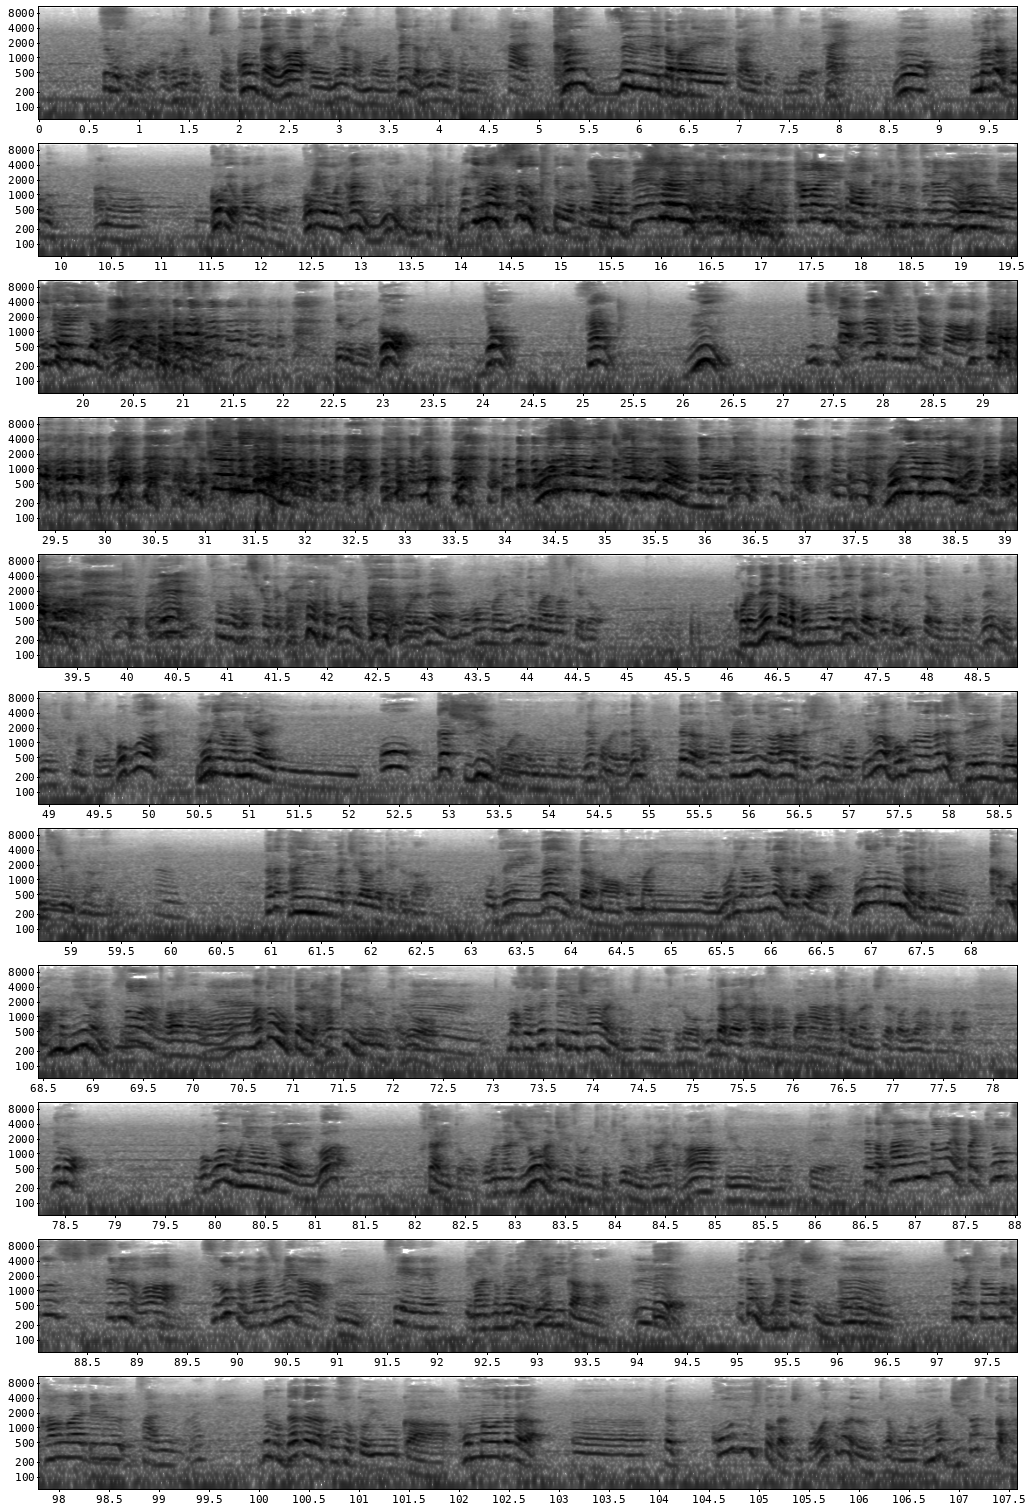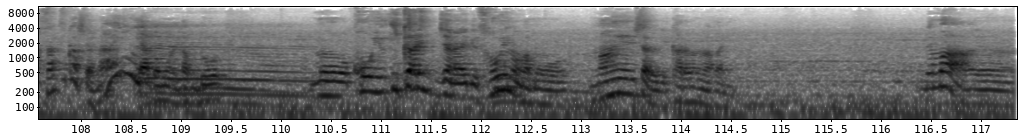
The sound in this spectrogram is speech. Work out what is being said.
ということであごめんなさい。ちょっと今回は、えー皆さんもう前回も言ってましたけどはい。完全ネタバレ会ですんで、はい。もう今から僕あの5秒数えて5秒後に犯人言うんで もう今すぐ切ってください。いやもう前半よでねもうねたまりにたまってふつふつがねあるんで。怒りがもう半端やないから。ということで54321あなしばちゃんさ。怒りがもう。俺の怒りがほんま。森山未来ですよ。ねそんな出し方か。そうですよ。これねもうほんまに言うてまいりますけど。これねだから僕が前回結構言ってたこととか全部重複しますけど僕は森山未来をが主人公だと思ってるんですねこの映画。でもだからこの3人の現れた主人公っていうのは僕の中では全員同一人物なんですよ。ただタイミングが違うだけというかもう全員が言ったらまあほんまにえー森山未来だけは森山未来だけね過去があんま見えないんですよ。そうなんですあなるほどね。ねあとの2人ははっきり見えるんですけど、うん。まあそれ設定上しゃあないんかもしれないですけど疑い原さんとあはい。過去何してたかは言わなあかんから。でも僕は森山未来は2人と同じような人生を生きてきてるんじゃないかなっていうのを思って、だから3人ともやっぱり共通するのはすごく真面目なうん、青年っていうとこ真面目で正義感があって、うん。で多分優しいんやと思う、うんすごい人のこと考えてる3人よね。でもだからこそというかほんまはだからうーんだからこういう人たちって追い込まれた時って多分俺ほんま自殺か他殺かしかないんやと思うよ多分どううんもうこういう怒りじゃないけどそういうのがもう蔓延した時体の中に。でまあ、うん、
